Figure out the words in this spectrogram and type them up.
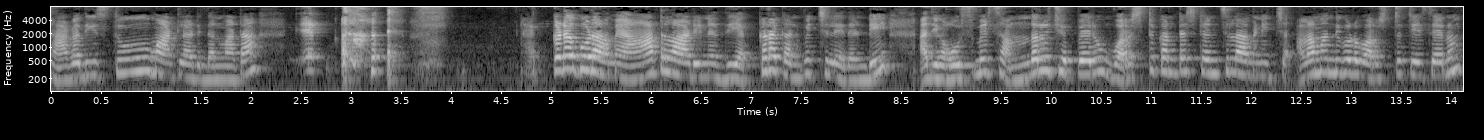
సాగదీస్తూ మాట్లాడిద్ది అనమాట ఎక్కడ కూడా ఆమె ఆటలు ఆడినది ఎక్కడ కనిపించలేదండి. అది హౌస్ మేట్స్ అందరూ చెప్పారు. వరస్ట్ కంటెస్టెంట్స్లో ఆమెని చాలా మంది కూడా వరస్ట్ చేశారు.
